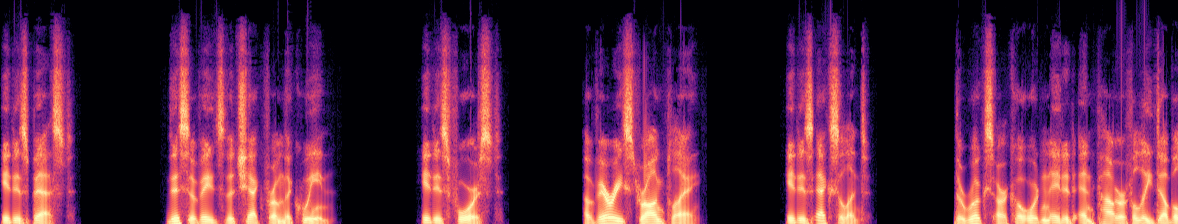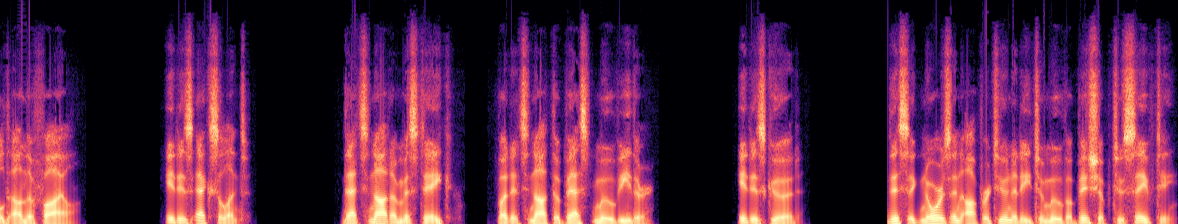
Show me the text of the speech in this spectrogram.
It is best. This evades the check from the queen. It is forced. A very strong play. It is excellent. The rooks are coordinated and powerfully doubled on the file. It is excellent. That's not a mistake, but it's not the best move either. It is good. This ignores an opportunity to move a bishop to safety.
